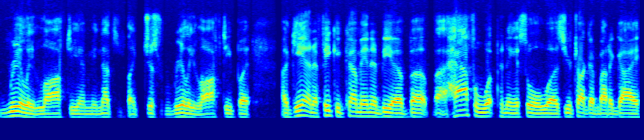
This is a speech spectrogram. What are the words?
really lofty. I mean, that's like just really lofty. But again, if he could come in and be a, a, a half of what Penei Sewell was, you're talking about a guy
